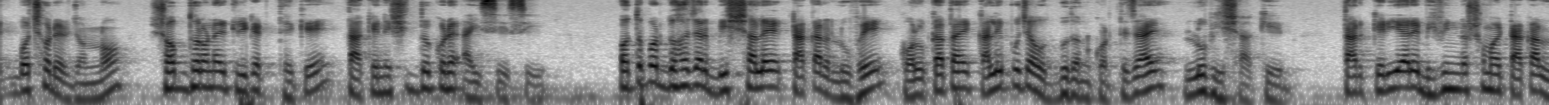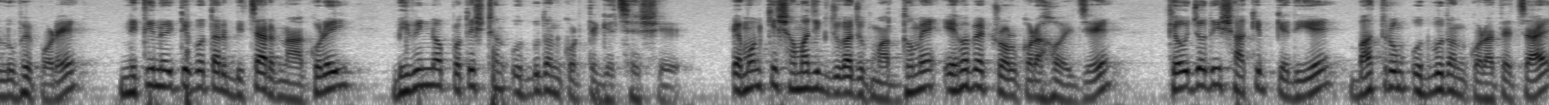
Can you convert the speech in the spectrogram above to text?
এক বছরের জন্য সব ধরনের ক্রিকেট থেকে তাকে নিষিদ্ধ করে আইসিসি। অতপর দু হাজার বিশ সালে টাকার লোভে কলকাতায় কালীপূজা উদ্বোধন করতে যায় লুভি সাকিব। তার কেরিয়ারে বিভিন্ন সময় টাকার লোভে পড়ে, নীতিনৈতিকতার বিচার না করেই বিভিন্ন প্রতিষ্ঠান উদ্বোধন করতে গেছে সে। এমনকি সামাজিক যোগাযোগ মাধ্যমে এভাবে ট্রল করা হয় যে, কেউ যদি সাকিবকে দিয়ে বাথরুম উদ্বোধন করাতে চায়,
